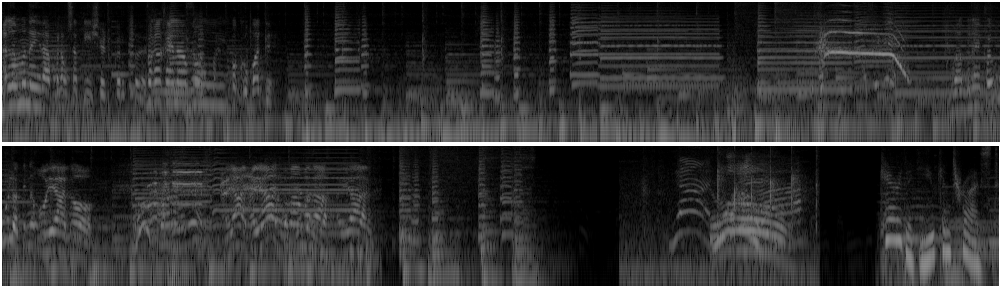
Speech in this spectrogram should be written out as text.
Alam mo, nahirapan ako sa t-shirt ko to eh. Baka kailangan kong paghubad eh. Gumagulay pa yung ulo. Tingnan mo. O yan, o. Ayan, ayan. Tumama na. Ayan. Care that you can trust.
